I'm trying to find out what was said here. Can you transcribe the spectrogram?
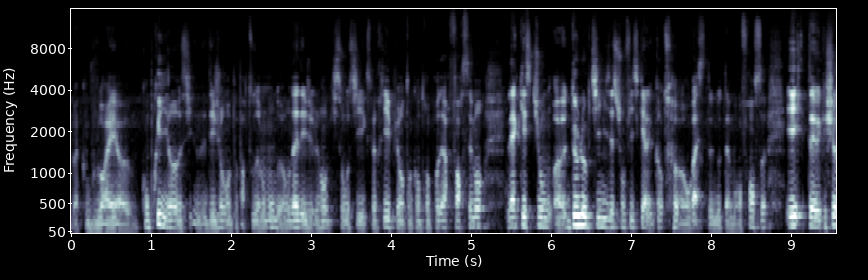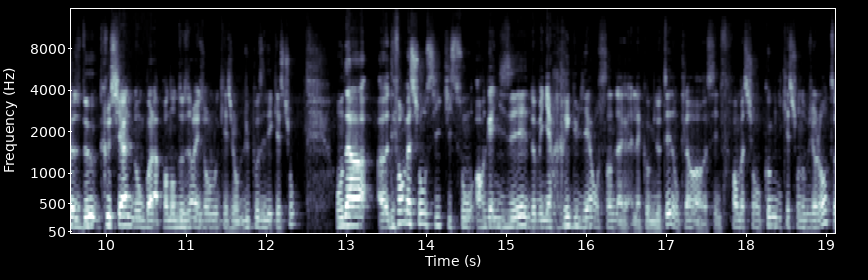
bah, vous l'aurez euh, compris, hein, s'il y a des gens un peu partout dans le monde, on a des gens qui sont aussi expatriés. Et puis en tant qu'entrepreneur, forcément, la question euh, de l'optimisation fiscale, quand on reste notamment en France, est quelque chose de crucial. Donc voilà, pendant deux heures, ils auront l'occasion de lui poser des questions. On a euh, des formations aussi qui sont organisées de manière régulière au sein de la, communauté. Donc là, c'est une formation en communication non violente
